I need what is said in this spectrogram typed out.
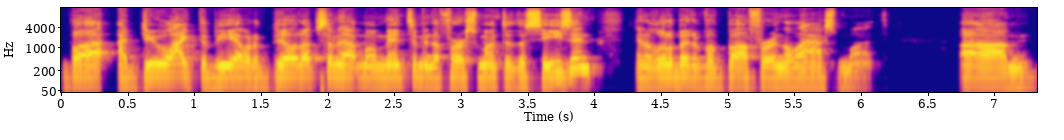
but I do like to be able to build up some of that momentum in the first month of the season and a little bit of a buffer in the last month. Um,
